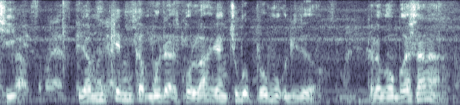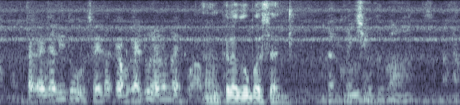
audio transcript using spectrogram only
kecil Yang mungkin bukan budak sekolah Yang cuba provoke kita tau. Kalau korang perasan lah. Takkan kali tu. Saya takkan bergaduh dalam live. Ha, Kalau korang perasan. Bukan kucing tu bang. Anak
